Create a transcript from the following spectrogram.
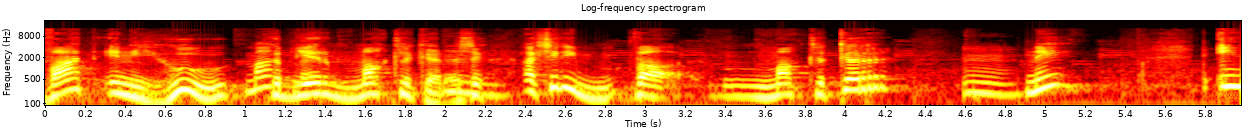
wat en die hoe Maklik. gebeur makliker. As ek ek sê die makliker, mm. nê? En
